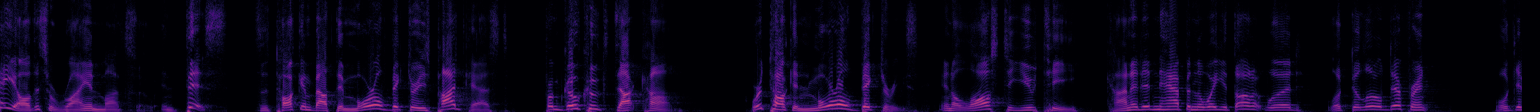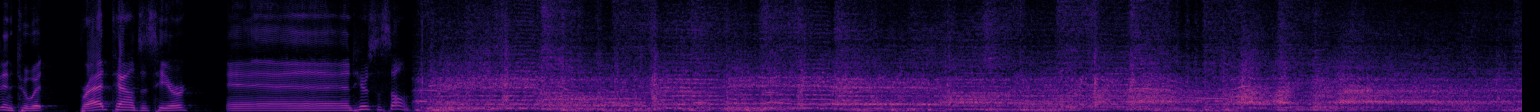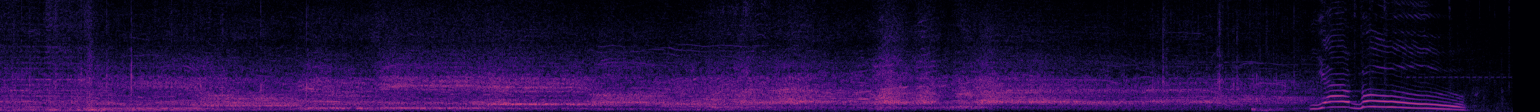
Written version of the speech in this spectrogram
Hey, y'all, this is Ryan Monso, and this is the Talking About the Moral Victories podcast from GoCoogs.com. We're talking moral victories in a loss to UT. Kind of didn't happen the way you thought it would, looked a little different. We'll get into it. Brad Towns is here, and here's the song.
